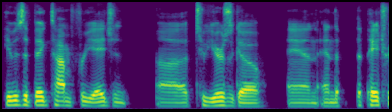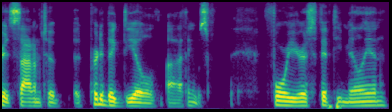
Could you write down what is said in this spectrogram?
he was a big time free agent uh, two years ago, and and the, the Patriots signed him to a pretty big deal. Uh, I think it was four years, 50 million.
